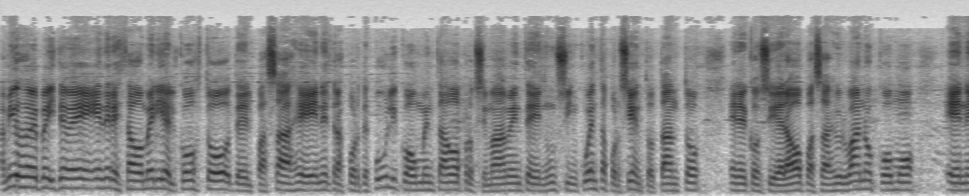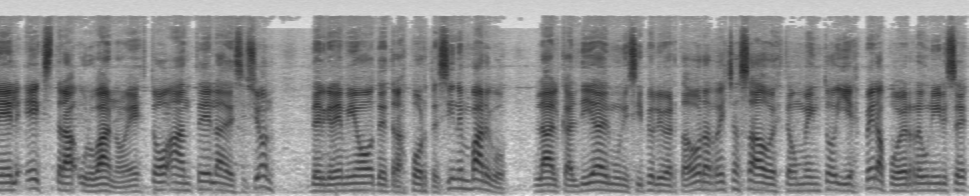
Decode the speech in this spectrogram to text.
Amigos de BPI TV, en el estado de Mérida el costo del pasaje en el transporte público ha aumentado aproximadamente en un 50%, tanto en el considerado pasaje urbano como en el extraurbano. Esto ante la decisión del gremio de transporte. Sin embargo, la alcaldía del municipio Libertador ha rechazado este aumento y espera poder reunirse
